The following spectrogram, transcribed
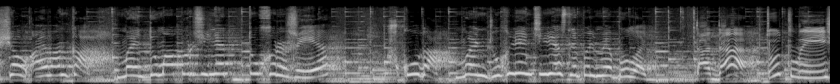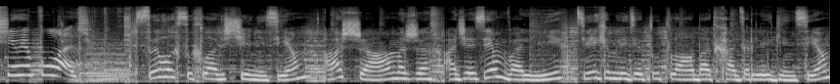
шел айванка, мен дума поржине тухрыжие. Шкуда, мен духли интересный пельме булать. Тогда тут лыщами пулать. Сывых сыхлавщение зем, аша амыжы, аджазем вали, техим лиде тут ламбат хадырлеген зем,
